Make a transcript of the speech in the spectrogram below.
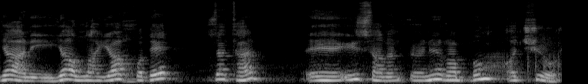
yani ya Allah ya Hude zaten e, insanın önü Rabbim açıyor.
